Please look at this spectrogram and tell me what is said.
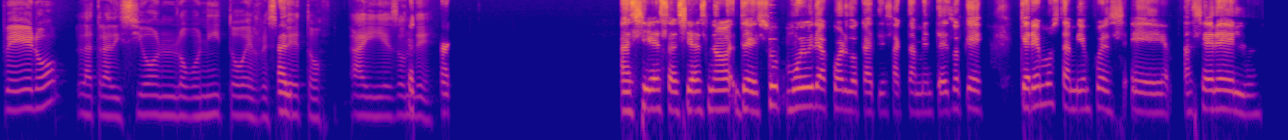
pero la tradición, lo bonito, el respeto, ahí es donde... Así es, así es, ¿no? De muy de acuerdo, Katy, exactamente. Es lo que queremos también, pues, eh, hacer el,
